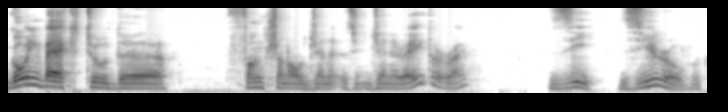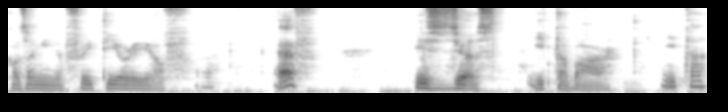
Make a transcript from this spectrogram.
going back to the functional gener generator, right? Z0, because I'm in free theory of F, is just eta bar eta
